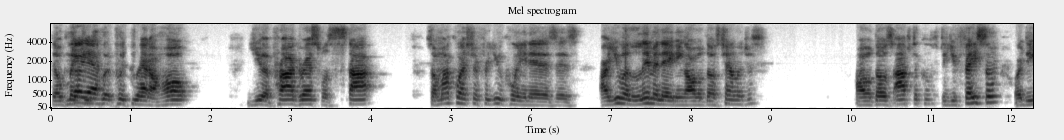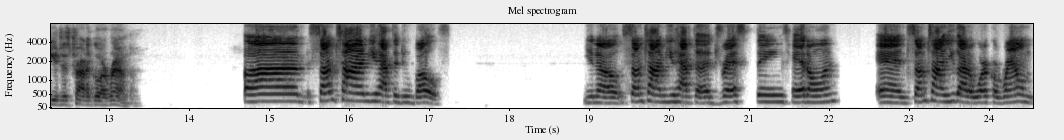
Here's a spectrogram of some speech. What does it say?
They'll make oh, yeah. you put put you at a halt. Your progress will stop so my question for you, Queen, is is are you eliminating all of those challenges? All of those obstacles? Do you face them or do you just try to go around them? Um, sometimes you have to do both. You know, sometimes you have to address things head on, and sometimes you got to work around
